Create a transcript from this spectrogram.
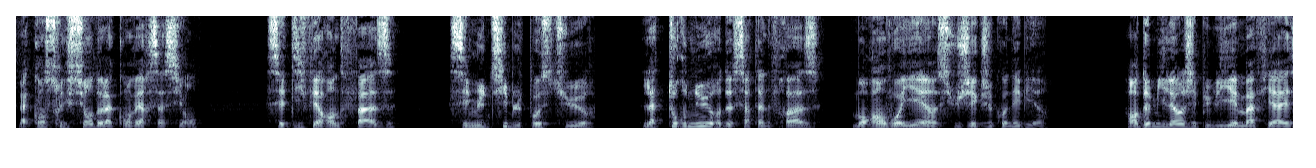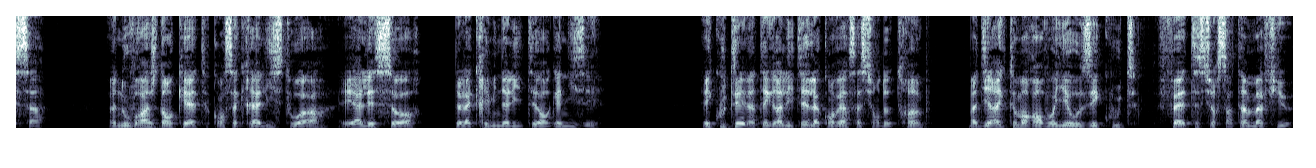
La construction de la conversation, ses différentes phases, ses multiples postures, la tournure de certaines phrases m'ont renvoyé à un sujet que je connais bien. En 2001, j'ai publié Mafia SA, un ouvrage d'enquête consacré à l'histoire et à l'essor de la criminalité organisée. Écouter l'intégralité de la conversation de Trump m'a directement renvoyé aux écoutes faites sur certains mafieux.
